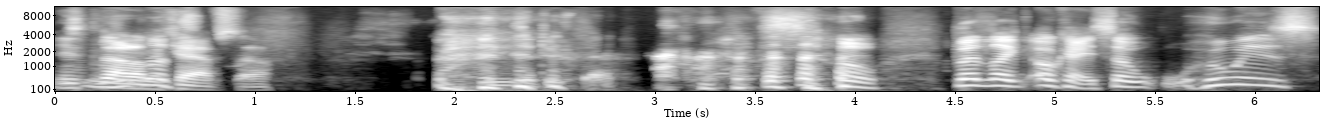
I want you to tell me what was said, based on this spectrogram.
He's not on the Let's- cap, so he's a douchebag. so but like okay so who is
